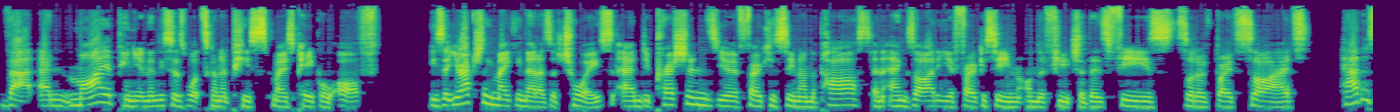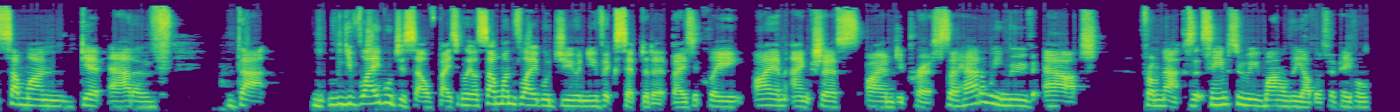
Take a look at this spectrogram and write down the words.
that. And my opinion, and this is what's going to piss most people off, is that you're actually making that as a choice. And depressions, you're focusing on the past, and anxiety, you're focusing on the future. There's fears, sort of both sides. How does someone get out of that? You've labeled yourself basically, or someone's labeled you and you've accepted it. Basically, I am anxious, I am depressed. So, how do we move out from that? Because it seems to be one or the other for people.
